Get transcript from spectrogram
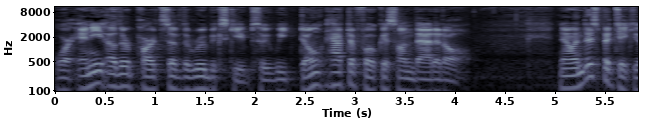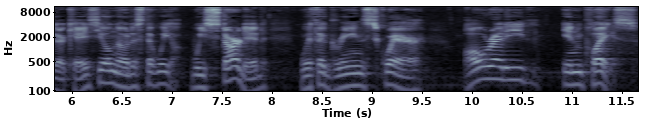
or any other parts of the Rubik's Cube, so we don't have to focus on that at all. Now in this particular case, you'll notice that we, we started with a green square already in place.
